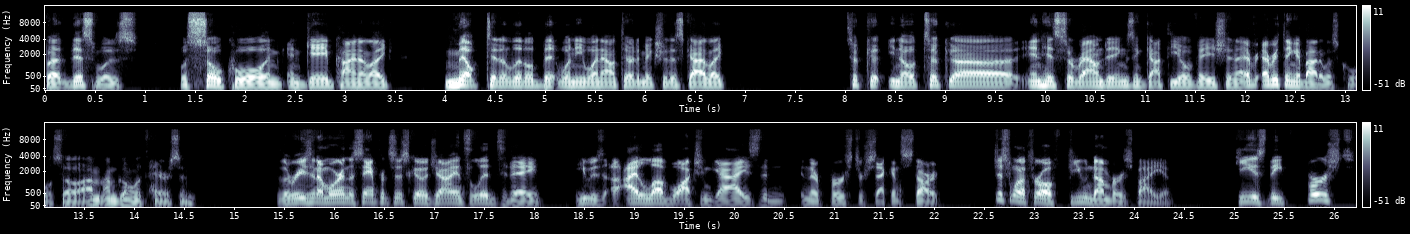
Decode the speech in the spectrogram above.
But this was was so cool, and and Gabe kind of like milked it a little bit when he went out there to make sure this guy like took you know took uh in his surroundings and got the ovation. Every, everything about it was cool. So i'm i'm going with harrison. The reason i'm wearing the san francisco giants lid today he was i love watching guys in, in their first or second start. Just want to throw a few numbers by you. He is the first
